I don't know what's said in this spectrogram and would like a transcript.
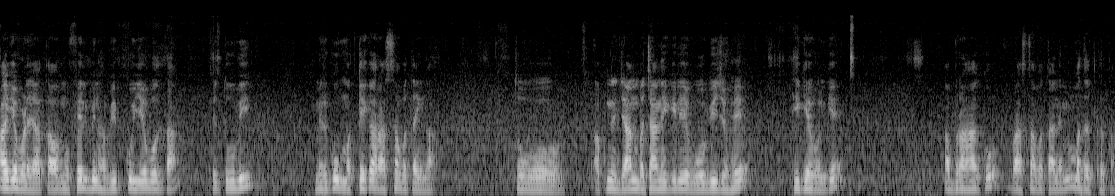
आगे बढ़ जाता और नुफ़ैल बिन हबीब को ये बोलता कि तू भी मेरे को मक्के का रास्ता बताएँगा। तो वो अपने जान बचाने के लिए वो भी जो है, ठीक है बोल के अब्राहा को रास्ता बताने में मदद करता।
